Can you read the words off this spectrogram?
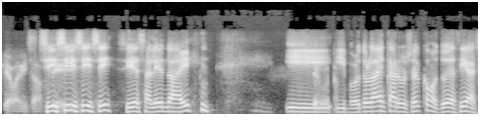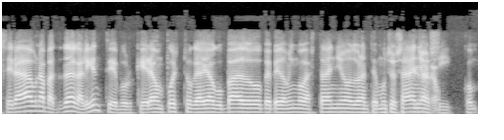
qué bonito. Sí, sí, sí, sí, sigue saliendo ahí. Y, por otro lado, en Carrusel, como tú decías, era una patata caliente, porque era un puesto que había ocupado Pepe Domingo Castaño durante muchos años y con,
